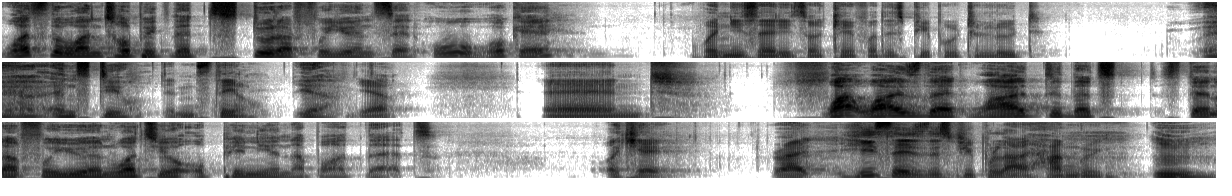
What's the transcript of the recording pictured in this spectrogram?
what's the one topic that stood out for you and said, "Oh, okay, When he said it's okay for these people to loot yeah, and steal"? and steal. Yeah. Yeah. And Why? Why is that? Why did that stand out for you? And what's your opinion about that? okay, right. He says these people are hungry, Mm.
